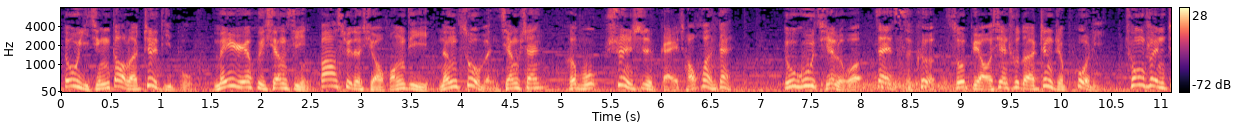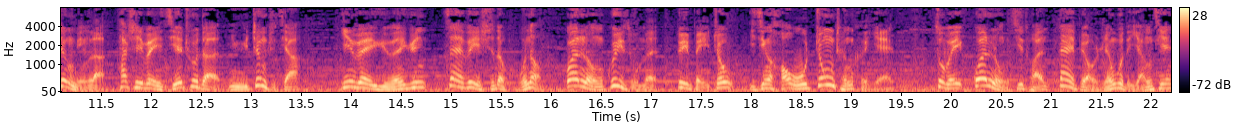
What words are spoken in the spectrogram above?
都已经到了这地步，没人会相信八岁的小皇帝能坐稳江山，何不顺势改朝换代？独孤伽罗在此刻所表现出的政治魄力，充分证明了她是一位杰出的女政治家。因为宇文赟在位时的胡闹，关陇贵族们对北周已经毫无忠诚可言。作为关陇集团代表人物的杨坚，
